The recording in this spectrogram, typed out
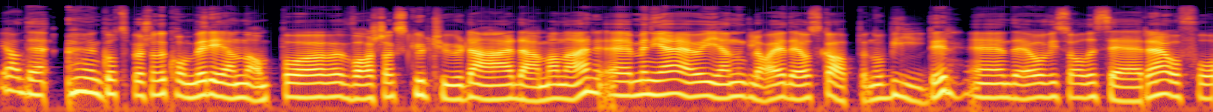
Ja, det er Godt spørsmål. Det kommer igjen an på hva slags kultur det er der man er. Eh, men jeg er jo igjen glad i det å skape noen bilder. Eh, det å visualisere og få,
